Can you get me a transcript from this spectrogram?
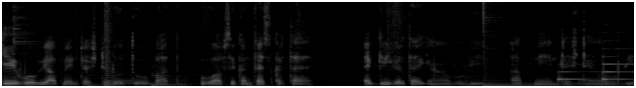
कि वो भी आप में इंटरेस्टेड हो तो बात वो आपसे कन्फेस करता है। एग्री करता है कि हाँ वो भी आप में इंटरेस्ट है और वो भी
